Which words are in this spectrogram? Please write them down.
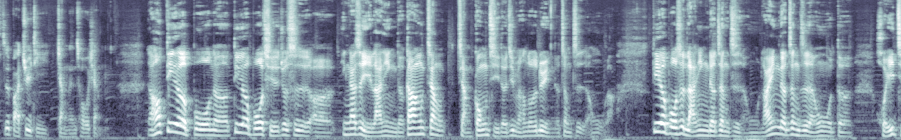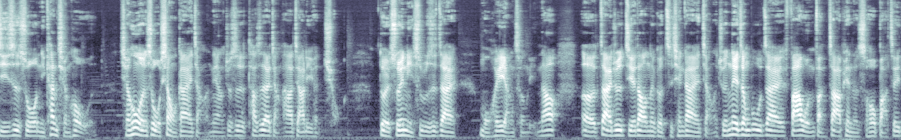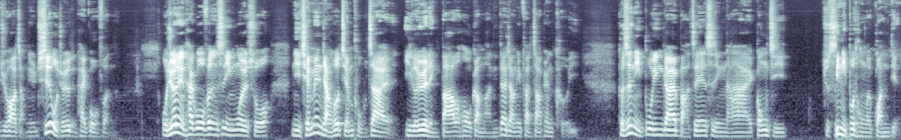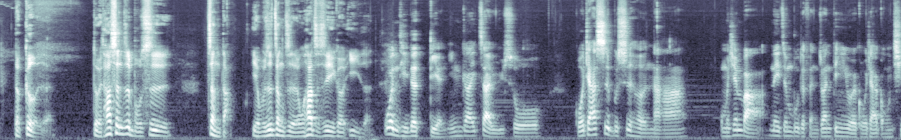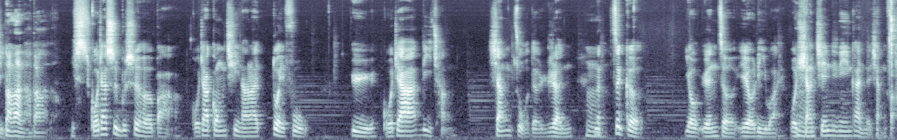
这把具体讲成抽象了。然后第二波呢？第二波其实就是呃，应该是以蓝营的，刚刚这样讲攻击的，基本上都是绿营的政治人物啦。第二波是蓝营的政治人物，蓝营的政治人物的回击是说，你看前后文，前后文是我像我刚才讲的那样，就是他是在讲他家里很穷，对，所以你是不是在抹黑杨丞琳？然后呃，再就是接到那个子谦刚才讲的，就是内政部在发文反诈骗的时候把这句话讲进去，其实我觉得有点太过分了。我觉得有点太过分，是因为说你前面讲说柬埔寨一个月领八万或干嘛，你再讲你反诈骗可以，可是你不应该把这件事情拿来攻击，就是与你不同的观点的个人，对他甚至不是政党，也不是政治人物，他只是一个艺人。问题的点应该在于说，国家适不适合拿？我们先把内政部的粉砖定义为国家公器。当然了，当然了，你国家适不适合把国家公器拿来对付？与国家立场相左的人，那这个有原则也有例外。我想先听听看你的想法。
